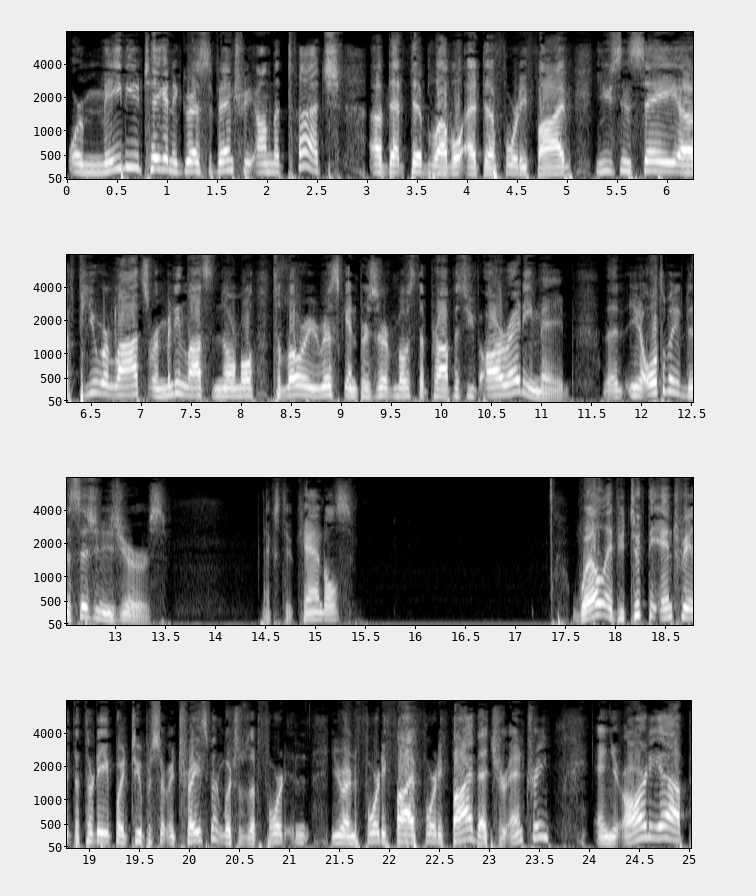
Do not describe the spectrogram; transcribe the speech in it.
or maybe you take an aggressive entry on the touch of that fib level at uh, 45, using say uh, fewer lots or many lots than normal to lower your risk and preserve most of the profits you've already made. You know, ultimately the decision is yours. Next two candles. Well, if you took the entry at the 38.2% retracement, which was at 40, you're on 45.45, that's your entry, and you're already up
